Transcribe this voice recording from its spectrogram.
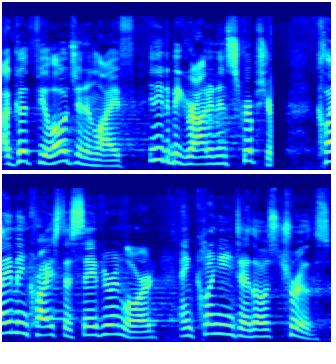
a good theologian in life, you need to be grounded in Scripture claiming Christ as Savior and Lord, and clinging to those truths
